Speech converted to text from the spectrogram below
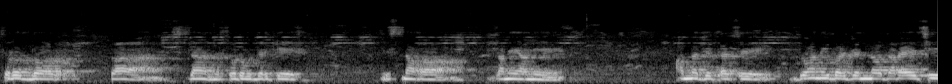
শ্রদ্ধর বা ছোটদেরকে স্নেহ জানিয়ে আমি আপনাদের কাছে দোয়া নেবার জন্য দাঁড়াইছি।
